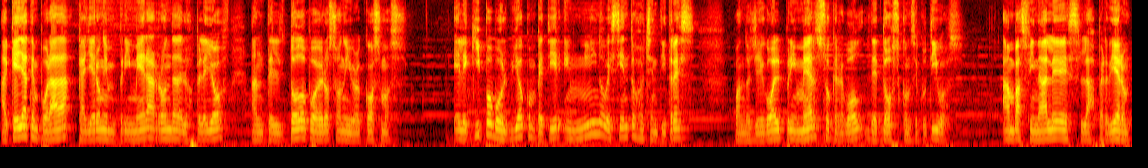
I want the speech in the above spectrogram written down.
Aquella temporada cayeron en primera ronda de los playoffs ante el todopoderoso New York Cosmos. El equipo volvió a competir en 1983, cuando llegó al primer Soccer Bowl de dos consecutivos. Ambas finales las perdieron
